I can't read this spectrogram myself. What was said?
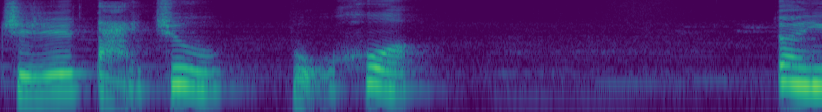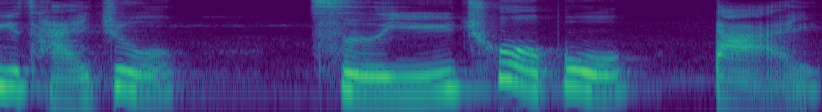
指逮住、捕获。段玉裁注：“此于绰步逮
